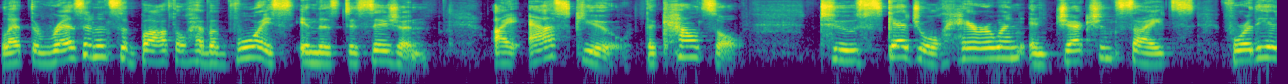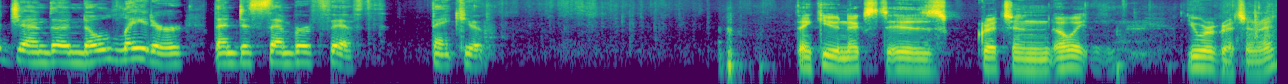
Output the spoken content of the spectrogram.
Let the residents of Bothell have a voice in this decision. I ask you, the council, to schedule heroin injection sites for the agenda no later than December 5th. Thank you. Thank you. Next is Gretchen, oh wait, you were Gretchen, right?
